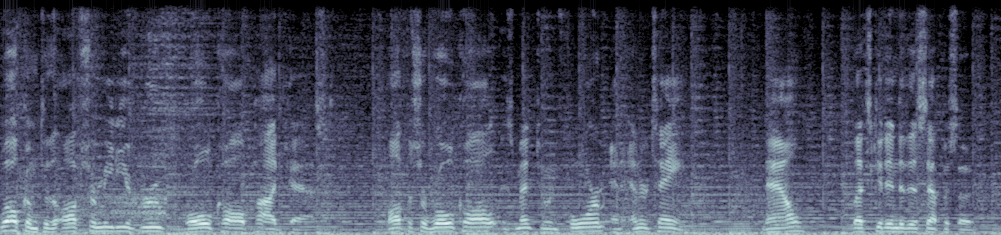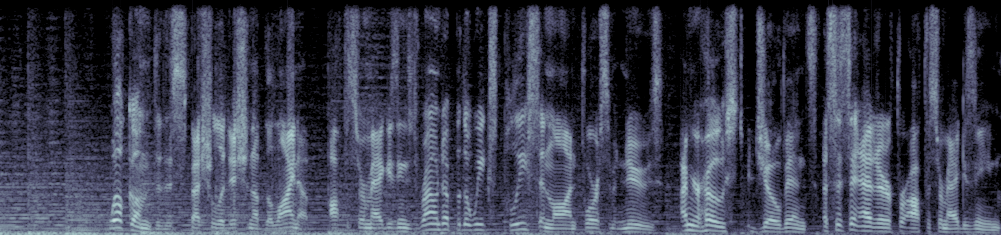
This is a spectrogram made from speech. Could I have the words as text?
Welcome to the Officer Media Group Roll Call Podcast. Officer Roll Call is meant to inform and entertain. Now, let's get into this episode. Welcome to this special edition of The Lineup, Officer Magazine's roundup of the week's police and law enforcement news. I'm your host, Joe Vince, assistant editor for Officer Magazine.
